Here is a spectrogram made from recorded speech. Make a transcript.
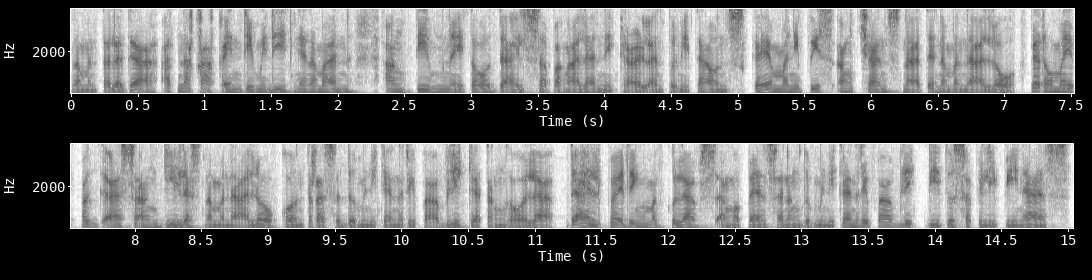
naman talaga at nakaka-intimidate nga naman ang team na ito dahil sa pangalan ni Carl Anthony Towns kaya manipis ang chance natin na manalo pero may pag-asa ang Gilas na manalo kontra sa Dominican Republic at Angola dahil pwedeng mag-collapse ang opensa ng Dominican Republic dito sa Pilipinas.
